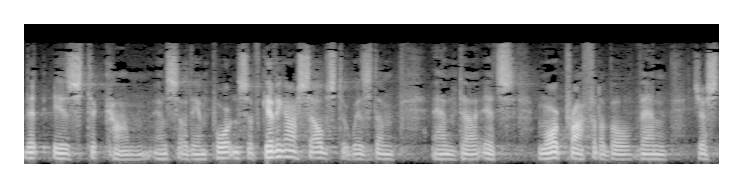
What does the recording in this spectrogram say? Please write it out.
that is to come. And so the importance of giving ourselves to wisdom, and uh, it's more profitable than just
